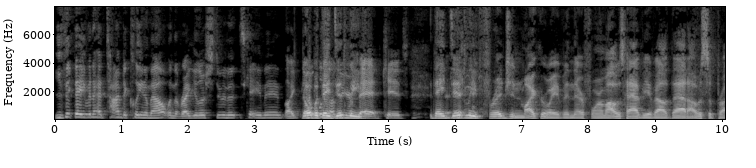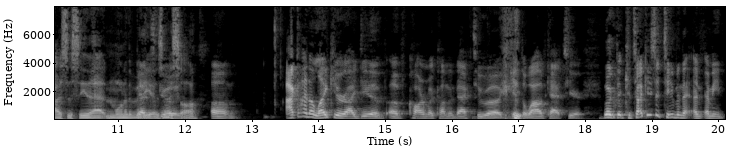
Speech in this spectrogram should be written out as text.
You think they even had time to clean them out when the regular students came in? Like, No, don't but they did leave. Bed, kids. They did leave fridge and microwave in there for them. I was happy about that. I was surprised to see that in one of the videos I saw. Um, I kind of like your idea of, of karma coming back to uh, get the Wildcats here. Look, the, Kentucky's a team, in that I, I mean,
